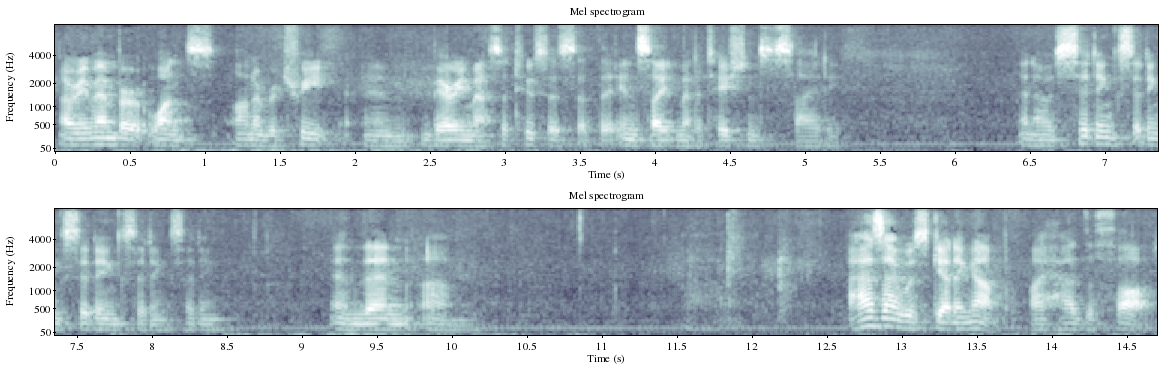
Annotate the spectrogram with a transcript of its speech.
I remember once on a retreat in Barre, Massachusetts at the Insight Meditation Society. And I was sitting, sitting, sitting, sitting, sitting. And then, um, as I was getting up, I had the thought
